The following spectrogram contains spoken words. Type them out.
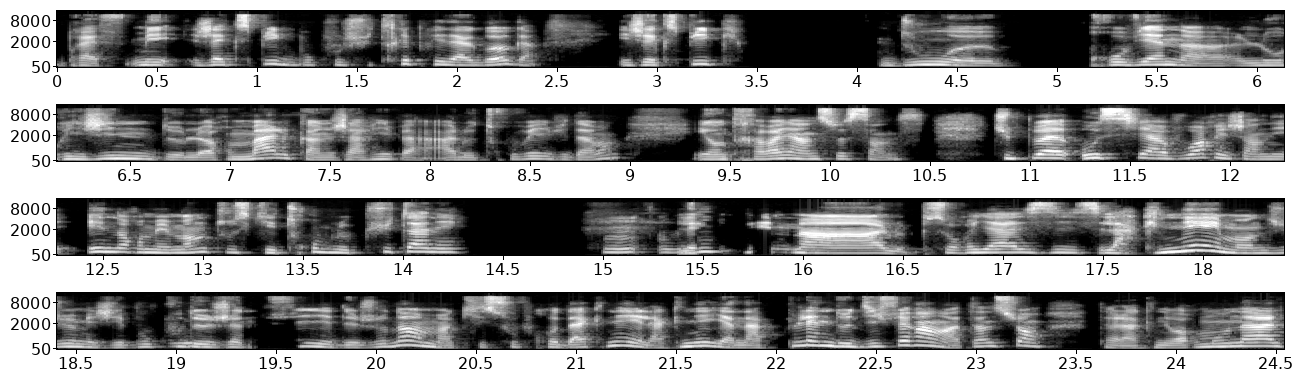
bref. Mais j'explique beaucoup, je suis très pédagogue et j'explique d'où euh, proviennent euh, l'origine de leur mal quand j'arrive à, le trouver, évidemment. Et on travaille en ce sens. Tu peux aussi avoir, et j'en ai énormément, tout ce qui est troubles cutanés. Mmh, le psoriasis, l'acné, mon Dieu, mais j'ai beaucoup de jeunes filles et de jeunes hommes qui souffrent d'acné. Et l'acné, il y en a plein de différents. Attention, tu as l'acné hormonal,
